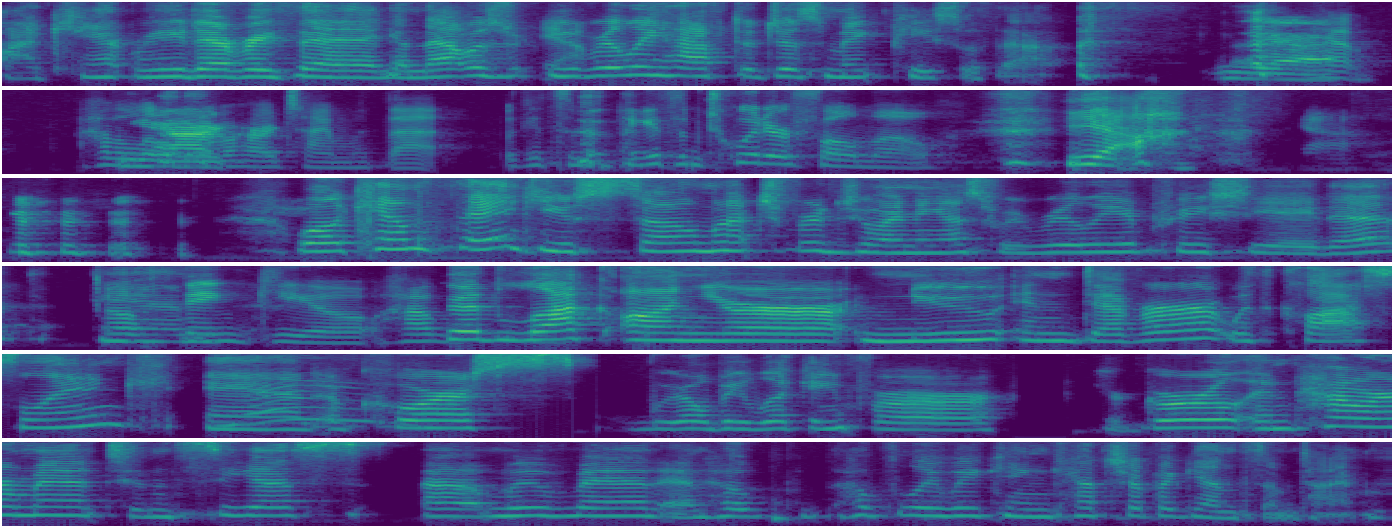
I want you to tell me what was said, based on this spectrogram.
I can't read everything. And that was, yeah. you really have to just make peace with that. Yeah. I have, have a little yeah. bit of a hard time with that. I get some, I get some Twitter FOMO. Yeah. Yeah. Well, Kim, thank you so much for joining us. We really appreciate it. Oh, and thank you. How good luck on your new endeavor with ClassLink. And Yay. of course, we'll be looking for your girl empowerment and CS uh, movement, and hope hopefully we can catch up again sometime.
